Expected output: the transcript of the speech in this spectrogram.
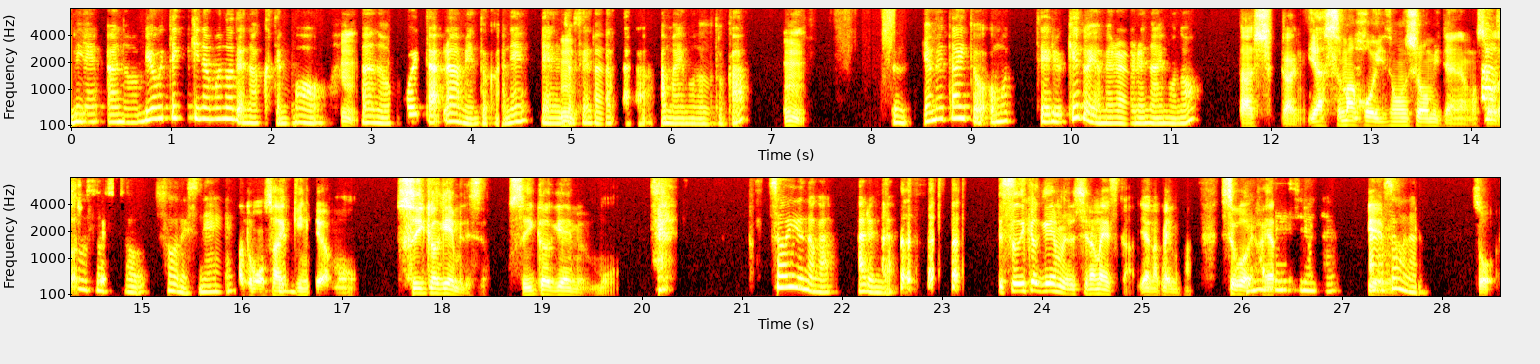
ね、あの病的なものでなくても、うんあのこういったラーメンとかね、えーうん女性だったら甘いものとか、うんうんやめたいと思ってるけどやめられないもの、確かに。いや、スマホ依存症みたいなのもそうだしあ、そうそうそう、そうですね。あともう最近ではもう、スイカゲームですよ。スイカゲームも そういうのがあるんだ。う。スイカゲーム知らないですか？いや、なんか今、すごい流行って全然知らない。あ。そうなの。そう。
